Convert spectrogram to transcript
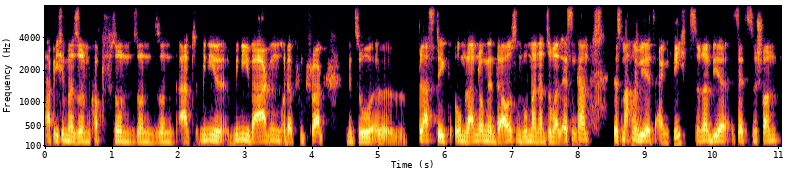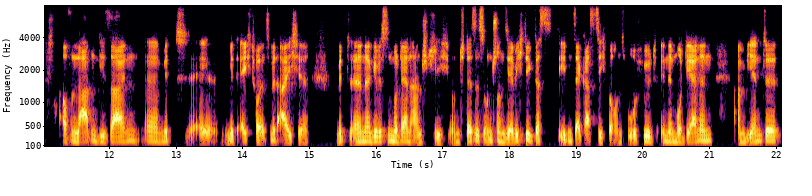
habe ich immer so im Kopf, so ein, so ein, so eine Art Mini, Mini-Wagen oder Foodtruck mit so äh, Plastikumrandungen draußen, wo man dann sowas essen kann. Das machen wir jetzt eigentlich nicht, sondern wir setzen schon auf ein Ladendesign äh, mit, äh, mit Echtholz, mit Eiche, mit äh, einer gewissen modernen Anstrich. Und das ist uns schon sehr wichtig, dass eben der Gast sich bei uns wohlfühlt in einem modernen Ambiente,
